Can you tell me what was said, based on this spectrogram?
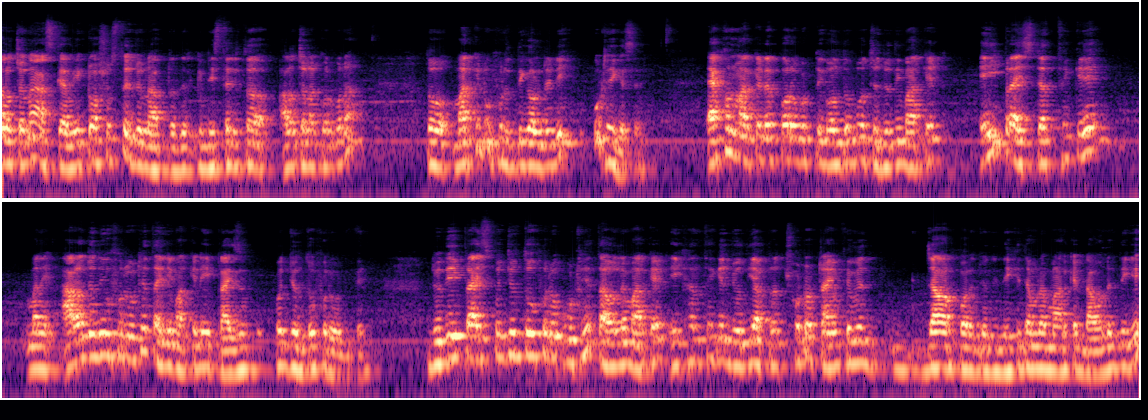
আলোচনা, আজকে আমি একটু অসুস্থ এর জন্য আপনাদেরকে বিস্তারিত আলোচনা করব না। তো মার্কেট উপরের দিকে অলরেডি উঠে গেছে। এখন মার্কেটের পরবর্তী গন্তব্য হচ্ছে, যদি মার্কেট এই প্রাইসটার থেকে মানে আরও যদি উপরে উঠে, তাইলে মার্কেট এই প্রাইস পর্যন্ত উপরে উঠবে। যদি এই প্রাইস পর্যন্ত উপরে উঠে, তাহলে মার্কেট এখান থেকে যদি আপনার ছোট টাইম ফ্রেমে যাওয়ার পরে যদি দেখি যে আমরা মার্কেট ডাউনের দিকে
